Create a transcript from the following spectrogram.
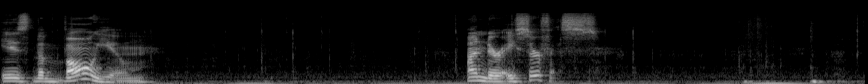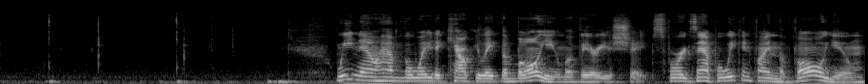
is the volume under a surface. we now have the way to calculate the volume of various shapes. For example, we can find the volume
